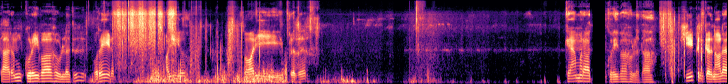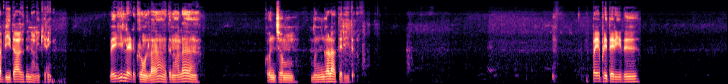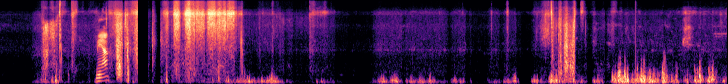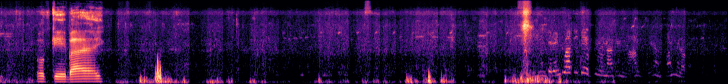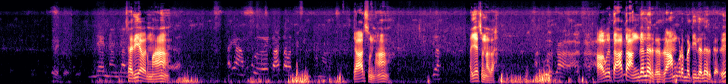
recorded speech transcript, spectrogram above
தரம் குறைவாக உள்ளது. ஒரே இடம். ஐயோ சாரி பிரதர் கேமரா குறைவாக உள்ளதா? ஹீட் இருக்கிறதுனால அப்படி இதாகுதுன்னு நினைக்கிறேன். வெயிலில் எடுக்கிறோம்ல அதனால கொஞ்சம் மங்கலாக தெரியுது. இப்போ எப்படி தெரியுது? Mia? Okay, bye. சரியா வருமா? யார் சொன்னா? ஐயா சொன்னாரா? அவங்க தாத்தா அங்கெல்லாம் இருக்காரு ராமகுடம்பட்டியிலலாம் இருக்காரு.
